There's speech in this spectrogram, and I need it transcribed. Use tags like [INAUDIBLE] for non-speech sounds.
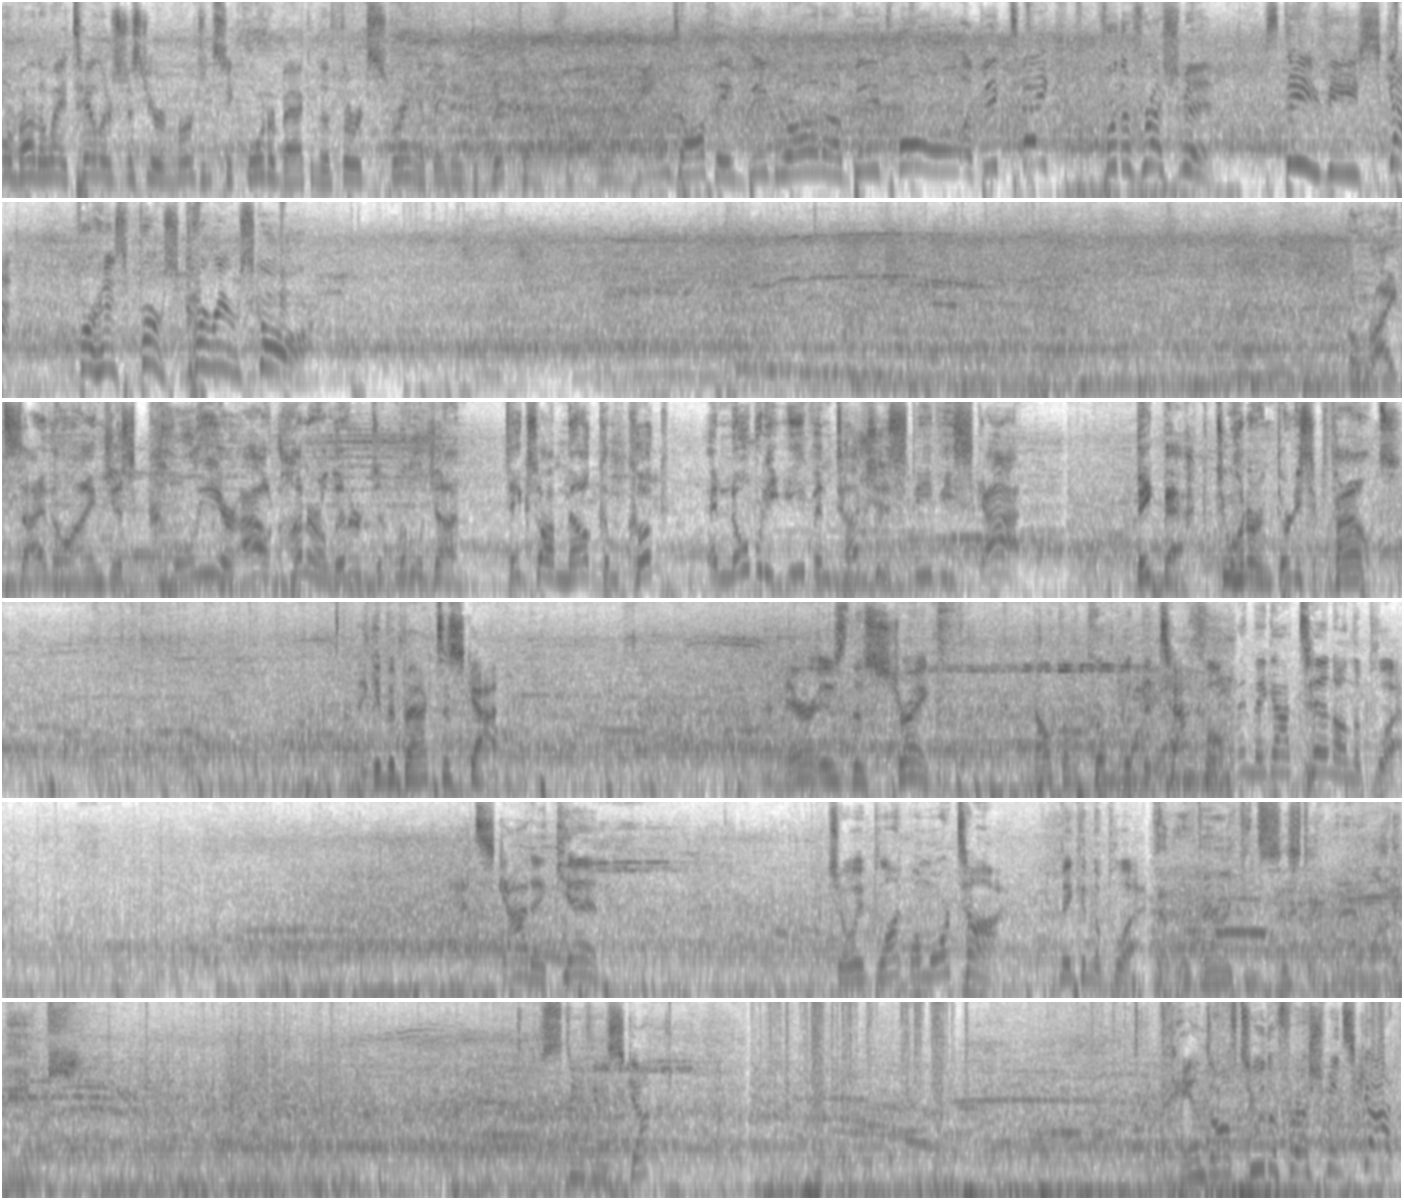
Oh, and by the way, Taylor's just your emergency quarterback in the third string if they need to get that far. Hands off, a big run, a big hole, a big take for the freshman, Stevie Scott, for his first career score. The right side of the line just clear out. Hunter Littlejohn takes on Malcolm Cook, and nobody even touches Stevie Scott. Big back, 236 pounds. They give it back to Scott. And there is the strength. Malcolm Cook with the tackle. And they got 10 on the play. And Scott again. Joey Blunt one more time making the play. That were very consistent, winning a lot of games. Stevie Scott. Handoff to the freshman, Scott.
